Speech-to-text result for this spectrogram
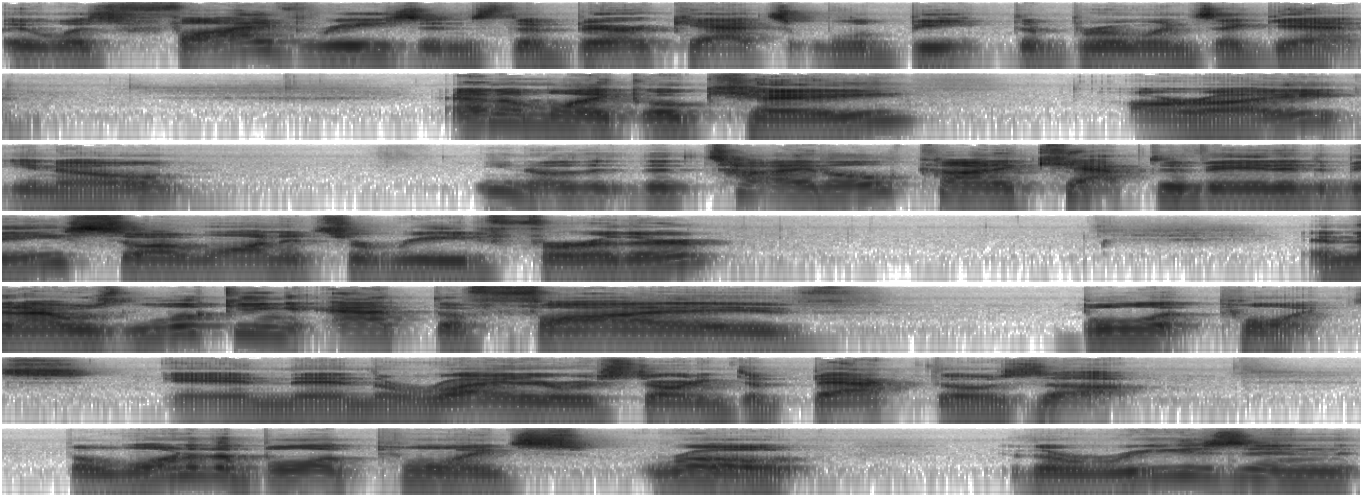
It was five reasons the Bearcats will beat the Bruins again. And I'm like, okay, all right, you know, you know, the, the title kind of captivated me, so I wanted to read further. And then I was looking at the five bullet points, and then the writer was starting to back those up. But one of the bullet points wrote, the reason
